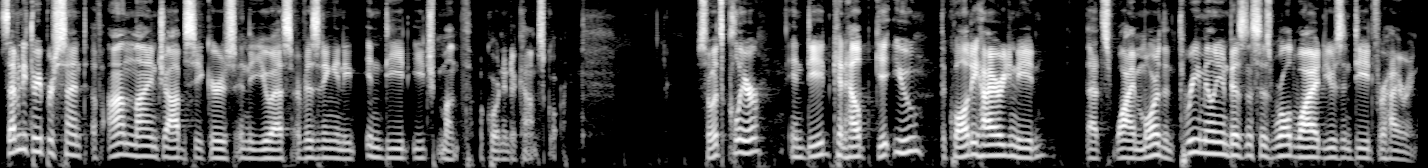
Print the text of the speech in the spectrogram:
73% of online job seekers in the US are visiting Indeed each month, according to ComScore. So it's clear Indeed can help get you the quality hire you need. That's why more than 3 million businesses worldwide use Indeed for hiring.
